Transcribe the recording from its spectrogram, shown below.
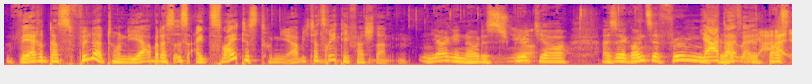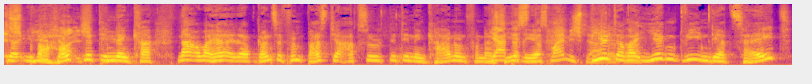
wäre das Filler-Turnier, aber das ist ein zweites Turnier. Habe ich das richtig verstanden? Ja, genau, das spielt ja, also der ganze Film Ja, da- passt- ja, passt ja spielt überhaupt ja, nicht in den Kanon. Na, aber Herr, der ganze Film passt ja absolut nicht in den Kanon von der Ja, das- Serie. das meine ich ja, Spielt aber da- irgendwie in der Zeit,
